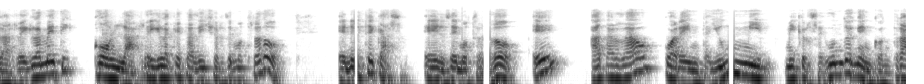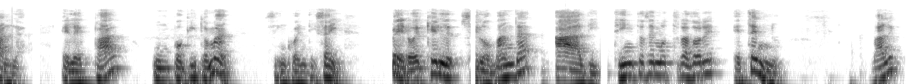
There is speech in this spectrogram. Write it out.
la regla METIS con la regla que te ha dicho el demostrador. En este caso, el demostrador E ha tardado 41 microsegundos en encontrarla. El SPA un poquito más, 56. Pero es que se lo manda a distintos demostradores externos. ¿Vale?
